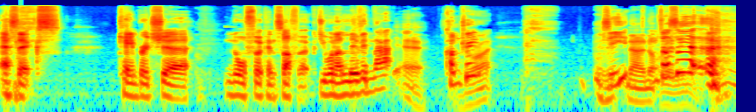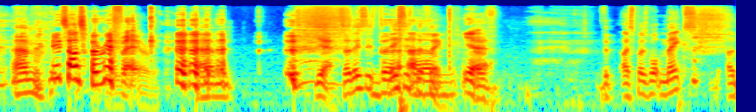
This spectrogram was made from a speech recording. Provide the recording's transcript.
Essex, Cambridgeshire, Norfolk, and Suffolk? Do you want to live in that? Yeah. Country? Right. You, No, not Does really. it? Um, it sounds horrific. um, yeah. So this is But, this is the um, thing. yeah. of the, I suppose what makes uh,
